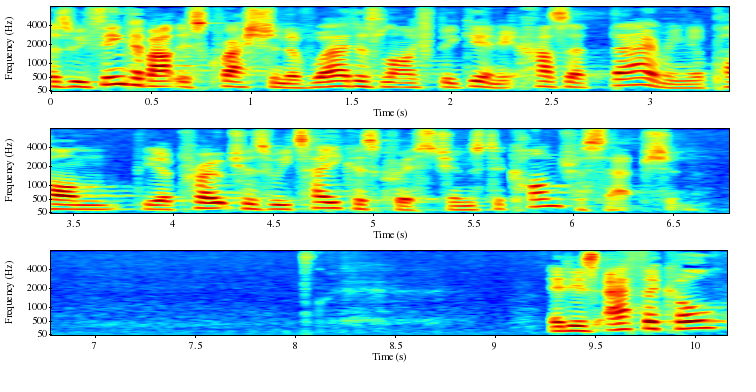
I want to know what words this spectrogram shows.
as we think about this question of where does life begin, it has a bearing upon the approaches we take as Christians to contraception. It is ethical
